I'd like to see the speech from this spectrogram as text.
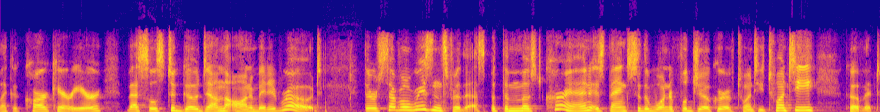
like a car carrier, vessels to go down the automated road. There are several reasons for this, but the most current is thanks to the wonderful joker of 2020, COVID.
